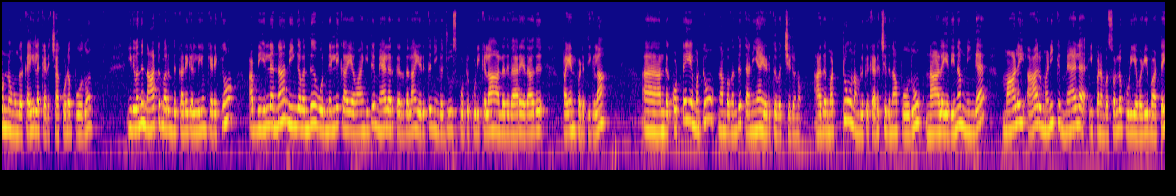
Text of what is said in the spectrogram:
ஒன்று உங்கள் கையில் கிடைச்சா கூட போதும். இது வந்து நாட்டு மருந்து கடைகள்லேயும் கிடைக்கும். அப்படி இல்லைன்னா நீங்கள் வந்து ஒரு நெல்லிக்காயை வாங்கிட்டு மேலே இருக்கிறதெல்லாம் எடுத்து நீங்கள் ஜூஸ் போட்டு குடிக்கலாம் அல்லது வேறு ஏதாவது பயன்படுத்திக்கலாம். அந்த கொட்டையை மட்டும் நம்ம வந்து தனியாக எடுத்து வச்சிடணும். அது மட்டும் நம்மளுக்கு கிடச்சிதுன்னா போதும். நாளைய தினம் நீங்கள் மாலை ஆறு மணிக்கு மேலே இப்போ நம்ம சொல்லக்கூடிய வழிபாட்டை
